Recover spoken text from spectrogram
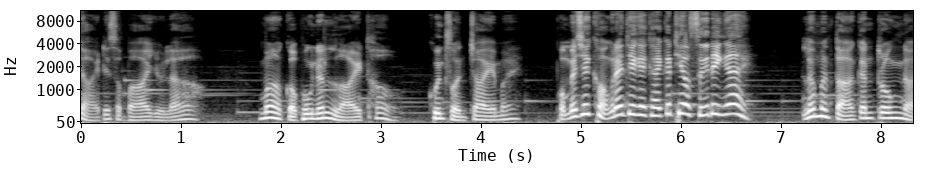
จ่ายได้สบายอยู่แล้ว มากกว่าพวกนั้นหลายเท่า คุณสนใจไหม ผมไม่ใช่ของเล่นที่ใครๆก็เที่ยวซื้อได้ง่าย แล้วมันต่างกันตรงไหน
